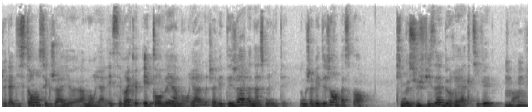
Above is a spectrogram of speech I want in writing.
de, la distance et que j'aille à Montréal. Et c'est vrai que étant née à Montréal, j'avais déjà la nationalité. Donc j'avais déjà un passeport qui me suffisait de réactiver. Tu vois. Mhm.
